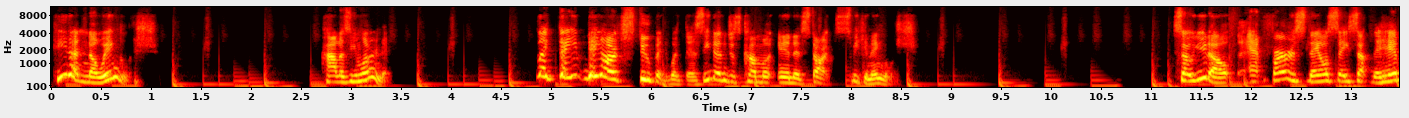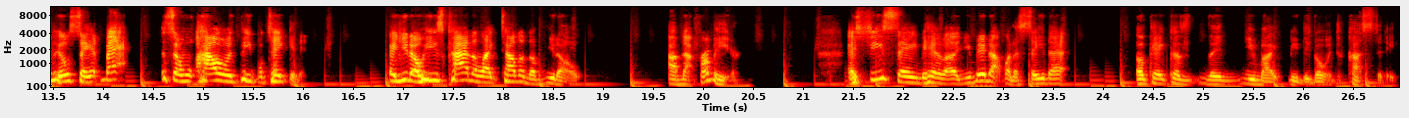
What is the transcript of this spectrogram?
He doesn't know English. How does he learn it? Like they they aren't stupid with this. He doesn't just come in and start speaking English. So you know, at first they'll say something to him, he'll say it back. So how are people taking it? And you know, he's kind of like telling them, you know, I'm not from here. And she's saying to him, uh, you may not want to say that, okay, because then you might need to go into custody.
